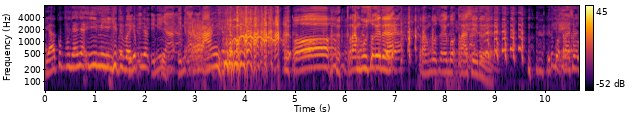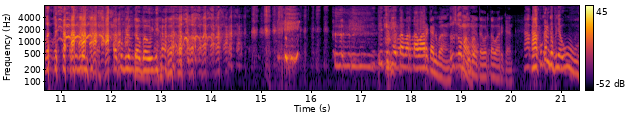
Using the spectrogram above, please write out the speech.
ya aku punyanya ini gitu bang dia punya ininya ini kerang. Oh kerang busuk itu ya? Kerang busuk yang bawa terasi itu ya? Itu bawa terasi bukan? Aku belum tahu baunya. itu dia tawar-tawarkan bang. Terus kau mau? dia tawar-tawarkan. Aku kan gak punya uh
